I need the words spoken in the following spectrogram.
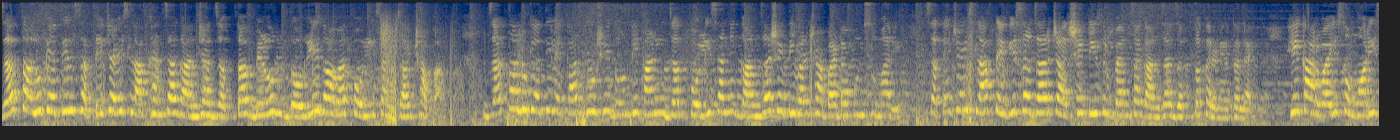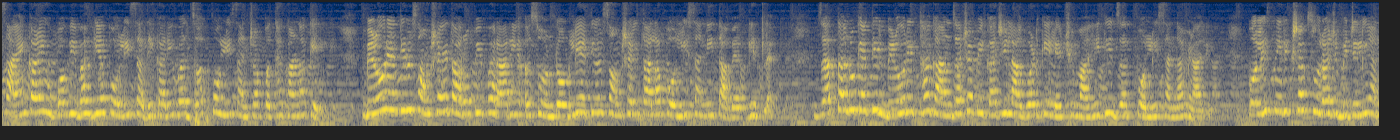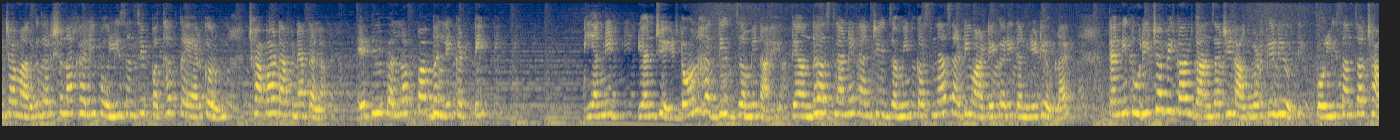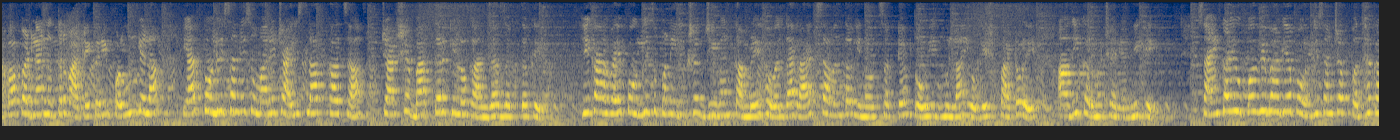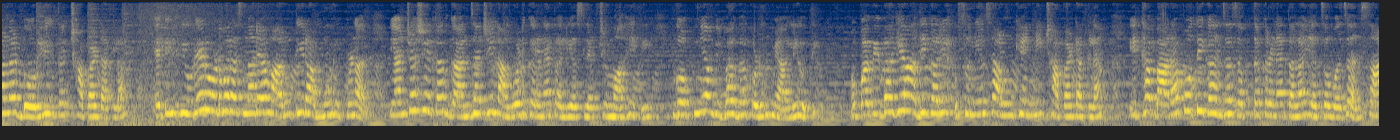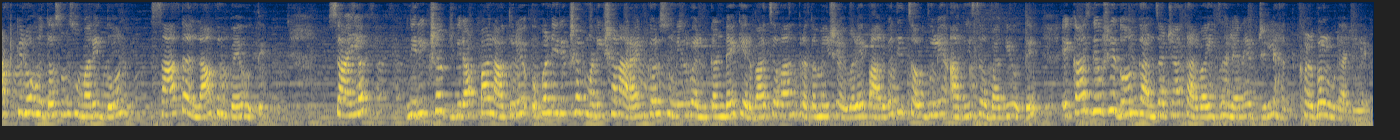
जत तालुक्यातील सत्तेचाळीस लाखांचा गांजा जप्त बिळूर डोरली गावात पोलिसांचा छापा. जत तालुक्यातील एकाच दिवशी दोन ठिकाणी जत पोलिसांनी गांजा शेतीवर छापा टाकून सुमारे सत्तेचाळीस लाख तेवीस हजार चारशे तीस रुपयांचा गांजा जप्त करण्यात आलाय. ही कारवाई सोमवारी सायंकाळी उपविभागीय पोलीस अधिकारी व जत पोलिसांच्या पथकानं केली. बिळूर येथील संशयित आरोपी फरारी असून डोरली येथील संशयिताला पोलिसांनी ताब्यात घेतलाय. जत तालुक्यातील बिळूर इथं गांजाच्या पिकाची लागवड केल्याची माहिती जत पोलिसांना मिळाली. पोलीस निरीक्षक सूरज बिजली यांच्या मार्गदर्शनाखाली पोलिसांचे पथक तयार करून छापा टाकण्यात आला. येथील कल्लप्पा भल्लीकट्टी यांनी यांची दोन हद्दीत जमीन आहे. ते अंध असल्याने त्यांची जमीन कसण्यासाठी वाटेकरी त्यांनी ठेवलाय. त्यांनी तुरीच्या पिकात गांजाची लागवड केली होती. पोलिसांचा छापा पडल्यानंतर वाटेकरी पळून गेला. यात पोलिसांनी सुमारे चाळीस लाखाचा चारशे बहात्तर किलो गांजा जप्त केला. ही कारवाई पोलीस उपनिरीक्षक जीवन कांबळे हवलदार राज सावंत विनोद सट्टेम तोहिद मुल्ला योगेश पाटोळे आदी कर्मचाऱ्यांनी केली. सायंकाळी उपविभागीय पोलिसांच्या पथकानं डोरली इथं छापा टाकला. येथील हिवरे रोडवर असणाऱ्या मारुती रामू रुपणार यांच्या शेतात गांजाची लागवड करण्यात आली असल्याची माहिती गोपनीय विभागाकडून मिळाली होती. उपविभागीय अधिकारी सुनील साळुंखे यांनी छापा टाकला. इथं बारा पोती गांजा जप्त करण्यात आला. याचं वजन साठ किलो होत असून सुमारे दोन सात लाख रुपये होते. सहाय्यक निरीक्षक बिराप्पा लातुरे उपनिरीक्षक मनीषा नारायणकर सुनील वनकंडे केरबा चव्हाण प्रथमेश ऐवळे पार्वती चौगुले आदी सहभागी होते. एकाच दिवशी दोन गांजाच्या कारवाई झाल्याने जिल्ह्यात खळबळ उडाली आहे.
